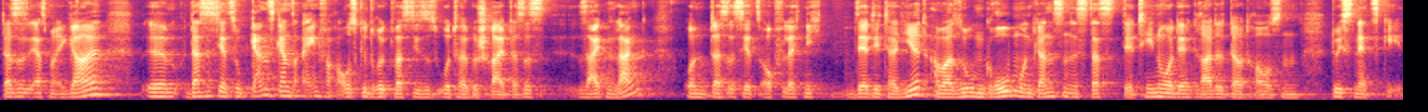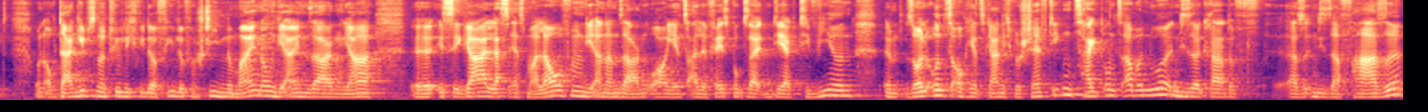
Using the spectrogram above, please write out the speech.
das ist erstmal egal. Ähm, das ist jetzt so ganz, ganz einfach ausgedrückt, was dieses Urteil beschreibt. Das ist seitenlang Und das ist jetzt auch vielleicht nicht sehr detailliert, aber so im Groben und Ganzen ist das der Tenor, der gerade da draußen durchs Netz geht. Und auch da gibt es natürlich wieder viele verschiedene Meinungen. Die einen sagen, ja, äh, ist egal, lass erstmal laufen. Die anderen sagen, oh, jetzt alle Facebook-Seiten deaktivieren. Ähm, soll uns auch jetzt gar nicht beschäftigen, zeigt uns aber nur in dieser gerade also in dieser Phase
